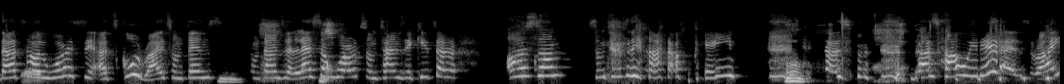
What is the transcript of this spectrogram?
that's how it works at school, right? Sometimes mm. sometimes the lesson works, sometimes the kids are awesome, sometimes they have pain mm. because that's how it is, right?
